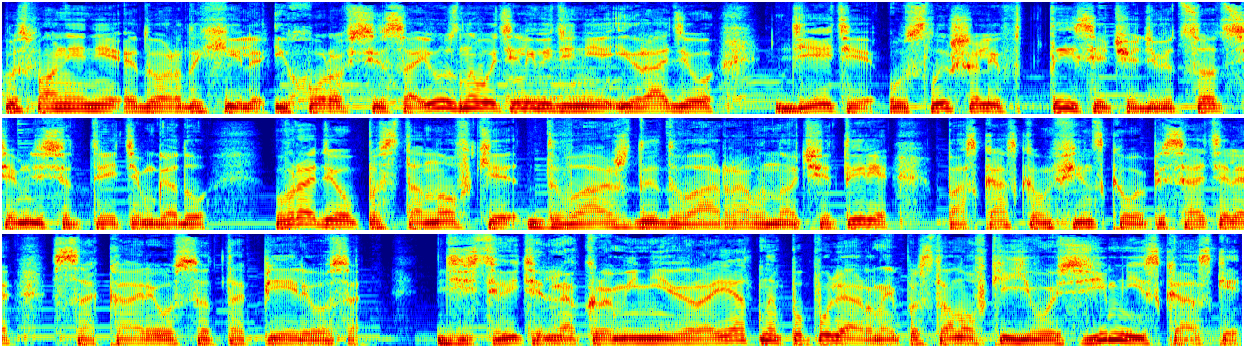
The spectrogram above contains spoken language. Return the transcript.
в исполнении Эдуарда Хиля и хора всесоюзного телевидения и радио «Дети» услышали в 1973 году в радиопостановке «Дважды два равно четыре» по сказкам финского писателя Сакариуса Топелиуса. Действительно, кроме невероятно популярной постановки его зимней сказки,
